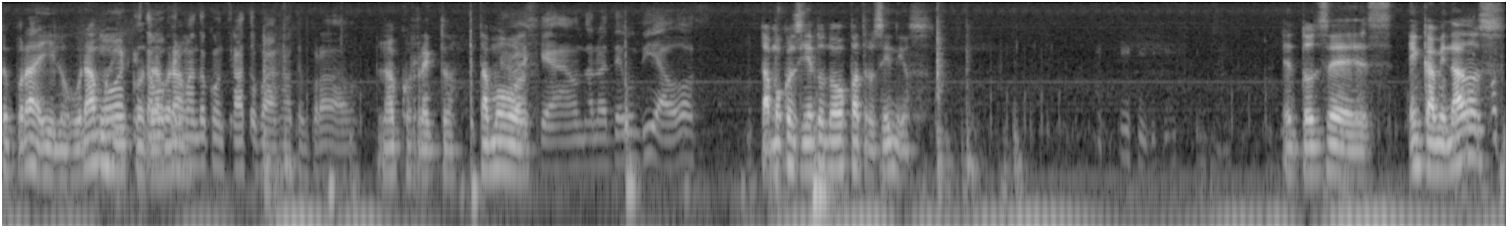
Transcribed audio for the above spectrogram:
temporada y lo juramos No, y es que estamos firmando contrato para la temporada. ¿no? No, correcto. Estamos, Es que ah, onda no es de un día o dos. estamos consiguiendo nuevos patrocinios. Entonces, encaminados.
